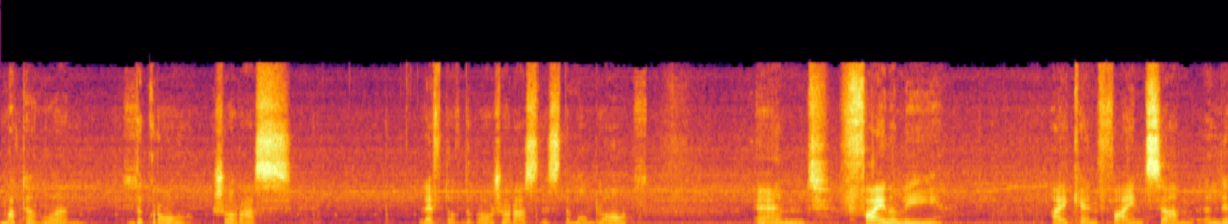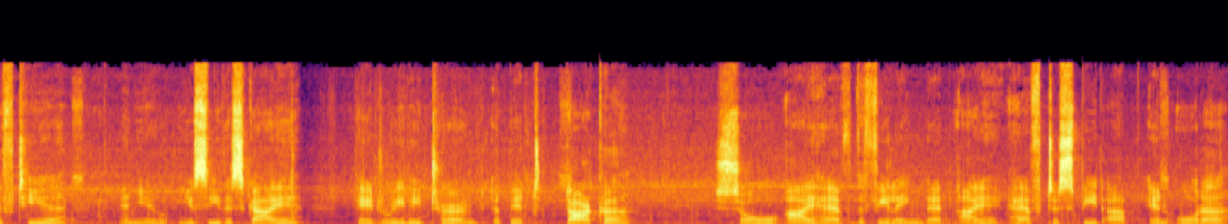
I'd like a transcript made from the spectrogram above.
Matterhorn, the Grandes Jorasses. Left of the Grandes Jorasses is the Mont Blanc and finally I can find some lift here and you you see the sky. It really turned a bit darker. So I have the feeling that I have to speed up in order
